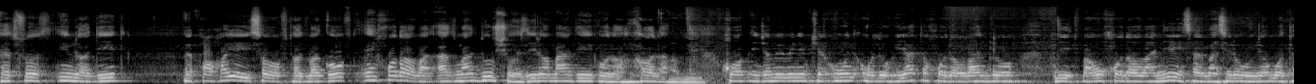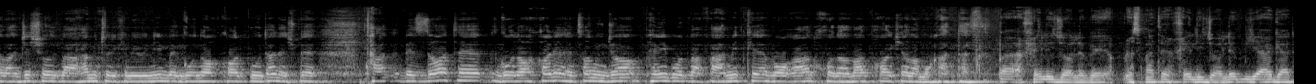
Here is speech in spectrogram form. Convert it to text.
پتروس این را دید به پاهای عیسی افتاد و گفت ای خداوند از من دور شو زیرا مردی گناهکارم. خب اینجا می‌بینیم که اون الوهیت خداوند رو دید و اون خداوندی عیسی مسیح رو اونجا متوجه شد و همینطوری که می‌بینیم به گناهکار بودنش به, به ذات گناهکار انسان اونجا پی بود و فهمید که واقعا خداوند پاکه و مقدس. و خیلی جالبه قسمت خیلی جالبیه. اگر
